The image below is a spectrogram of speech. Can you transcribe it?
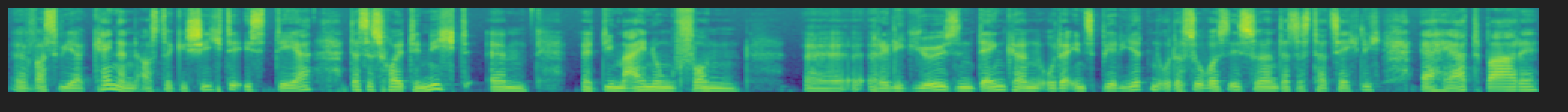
äh, was wir kennen aus der Geschichte, ist der, dass es heute nicht ähm, äh, die Meinung von äh, religiösen Denkern oder Inspirierten oder sowas ist, sondern dass es tatsächlich erhärtbare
